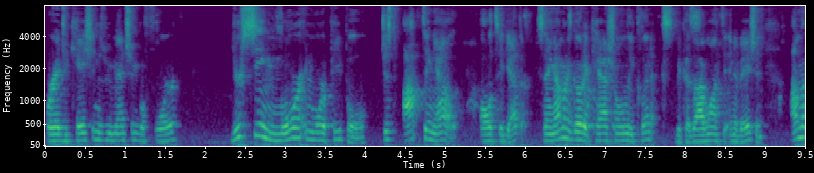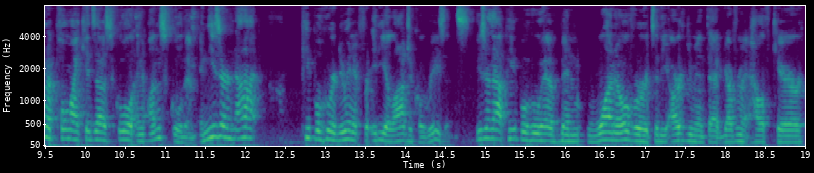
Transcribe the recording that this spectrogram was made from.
or education, as we mentioned before. You're seeing more and more people just opting out altogether, saying, I'm going to go to cash only clinics because I want the innovation. I'm going to pull my kids out of school and unschool them. And these are not people who are doing it for ideological reasons. These are not people who have been won over to the argument that government health care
